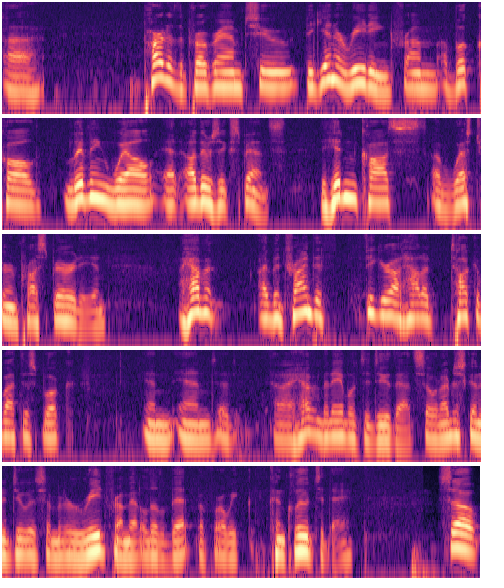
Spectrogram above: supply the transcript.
uh, part of the program to begin a reading from a book called Living Well at Others' Expense The Hidden Costs of Western Prosperity. And I haven't, I've been trying to figure out how to talk about this book, and, and, uh, and I haven't been able to do that. So, what I'm just going to do is I'm going to read from it a little bit before we conclude today. So,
